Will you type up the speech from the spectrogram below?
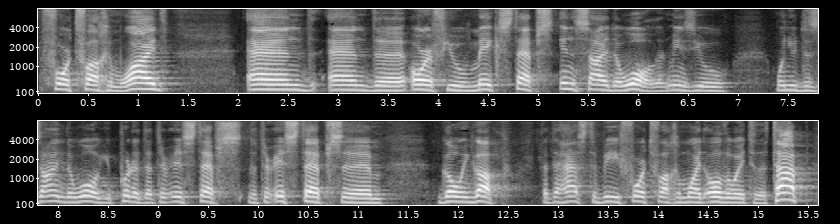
four tfachim wide, and and uh, or if you make steps inside the wall, that means you when you design the wall, you put it that there is steps that there is steps um, going up that there has to be four tefachim wide all the way to the top.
